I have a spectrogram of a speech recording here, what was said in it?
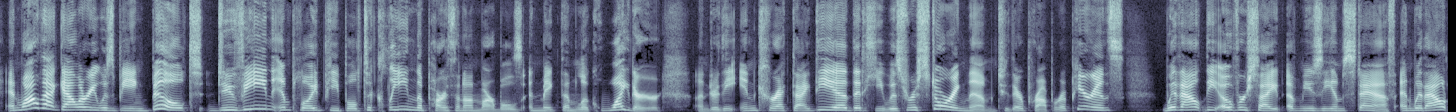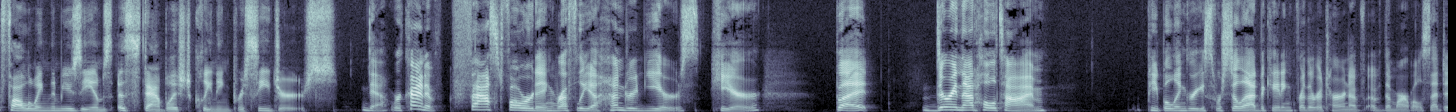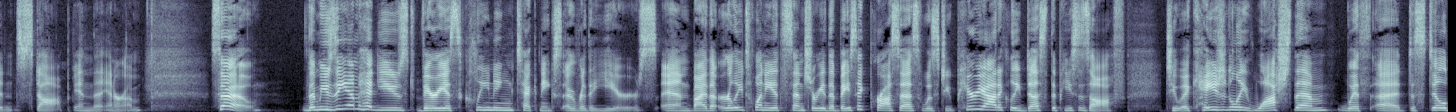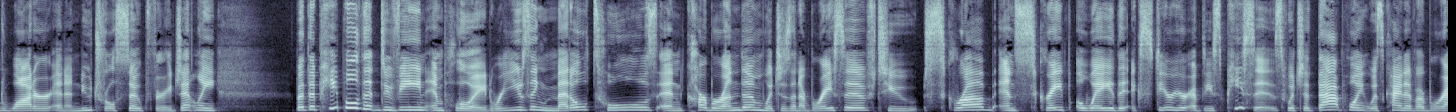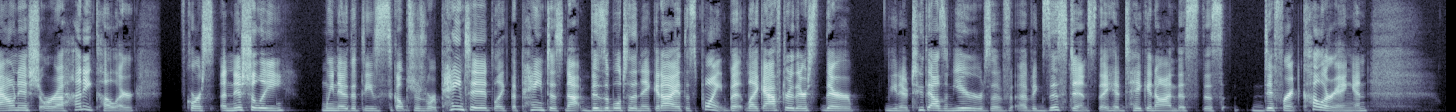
And while that gallery was being built, Duveen employed people to clean the Parthenon marbles and make them look whiter, under the incorrect idea that he was restoring them to their proper appearance without the oversight of museum staff and without following the museum's established cleaning procedures. Yeah, we're kind of fast forwarding roughly a 100 years here. But during that whole time, people in Greece were still advocating for the return of, of the marbles. That didn't stop in the interim. So the museum had used various cleaning techniques over the years. And by the early 20th century, the basic process was to periodically dust the pieces off, to occasionally wash them with uh, distilled water and a neutral soap very gently, but the people that Duveen employed were using metal tools and carborundum, which is an abrasive, to scrub and scrape away the exterior of these pieces, which at that point was kind of a brownish or a honey color. Of course, initially, we know that these sculptures were painted, like the paint is not visible to the naked eye at this point, but like after their their you know 2000 years of of existence, they had taken on this this different coloring and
